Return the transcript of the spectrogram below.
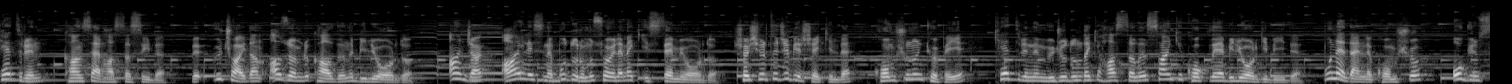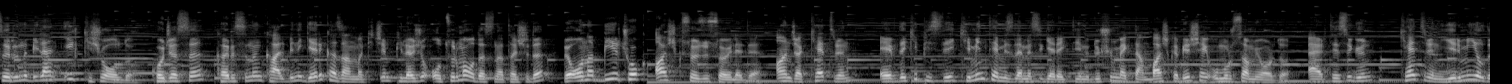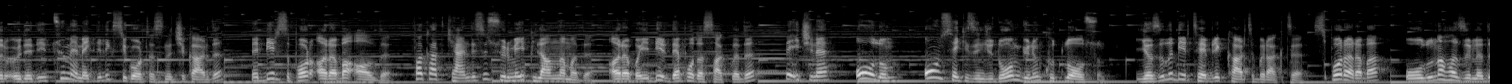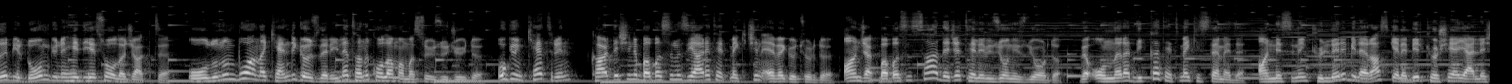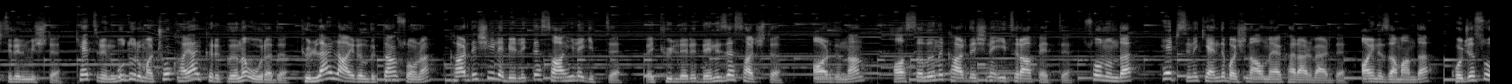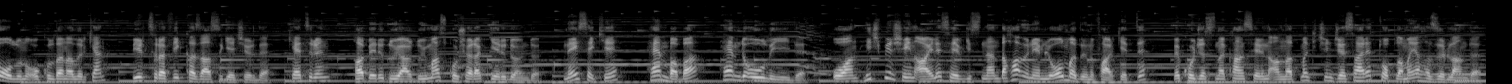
Catherine kanser hastasıydı ve 3 aydan az ömrü kaldığını biliyordu. Ancak ailesine bu durumu söylemek istemiyordu. Şaşırtıcı bir şekilde komşunun köpeği Catherine'in vücudundaki hastalığı sanki koklayabiliyor gibiydi. Bu nedenle komşu o gün sırrını bilen ilk kişi oldu. Kocası karısının kalbini geri kazanmak için plajı oturma odasına taşıdı ve ona birçok aşk sözü söyledi. Ancak Catherine evdeki pisliği kimin temizlemesi gerektiğini düşünmekten başka bir şey umursamıyordu. Ertesi gün Catherine 20 yıldır ödediği tüm emeklilik sigortasını çıkardı ve bir spor araba aldı. Fakat kendisi sürmeyi planlamadı. Arabayı bir depoda sakladı ve içine "Oğlum 18. doğum günün kutlu olsun." Yazılı bir tebrik kartı bıraktı. Spor araba oğluna hazırladığı bir doğum günü hediyesi olacaktı. Oğlunun bu ana kendi gözleriyle tanık olamaması üzücüydü. O gün Catherine kardeşini babasını ziyaret etmek için eve götürdü. Ancak babası sadece televizyon izliyordu ve onlara dikkat etmek istemedi. Annesinin külleri bile rastgele bir köşeye yerleştirilmişti. Catherine bu duruma çok hayal kırıklığına uğradı. Küllerle ayrıldıktan sonra kardeşiyle birlikte sahile gitti ve külleri denize saçtı. Ardından hastalığını kardeşine itiraf etti. Sonunda hepsini kendi başına almaya karar verdi. Aynı zamanda kocası oğlunu okuldan alırken bir trafik kazası geçirdi. Catherine haberi duyar duymaz koşarak geri döndü. Neyse ki hem baba hem de oğlu iyiydi. O an hiçbir şeyin aile sevgisinden daha önemli olmadığını fark etti ve kocasına kanserini anlatmak için cesaret toplamaya hazırlandı.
